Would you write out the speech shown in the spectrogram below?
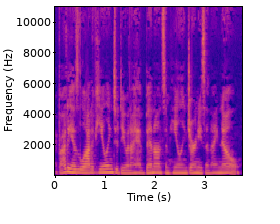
My body has a lot of healing to do, and I have been on some healing journeys, and I know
